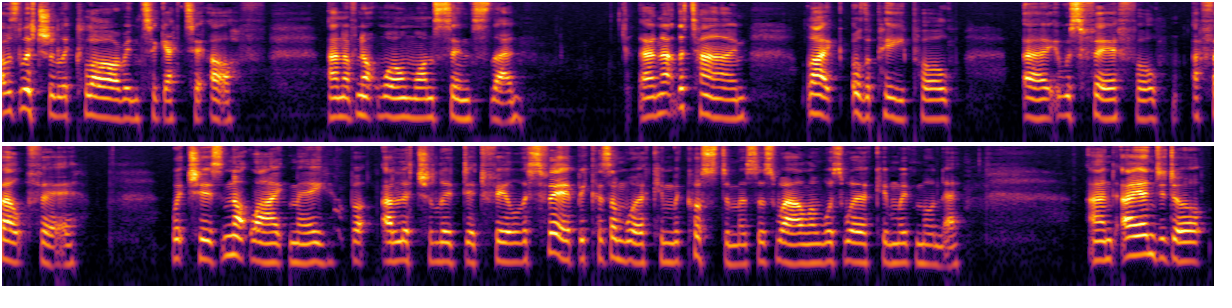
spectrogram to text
I was literally clawing to get it off. And I've not worn one since then. And at the time like other people uh, it was fearful. I felt fear which is not like me, but I literally did feel this fear because I'm working with customers as well and was working with money. And I ended up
